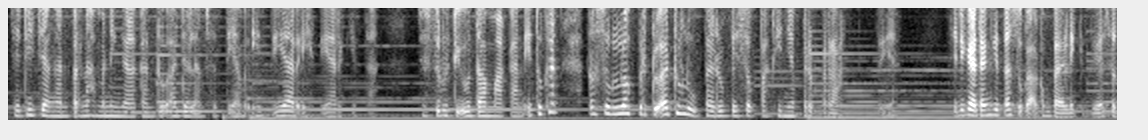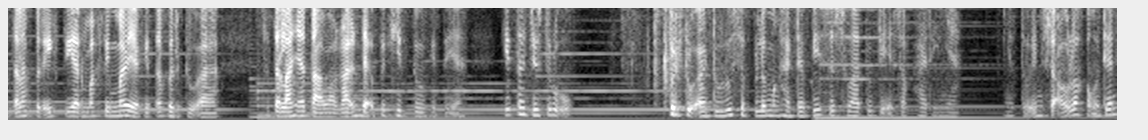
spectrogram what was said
Jadi jangan pernah meninggalkan doa dalam setiap ikhtiar-ikhtiar kita. Justru diutamakan. Itu kan Rasulullah berdoa dulu baru besok paginya berperang gitu ya. Jadi kadang kita suka kembali gitu ya. Setelah berikhtiar maksimal ya kita berdoa. Setelahnya tawakal enggak begitu gitu ya. Kita justru berdoa dulu sebelum menghadapi sesuatu di esok harinya. Itu insya Allah kemudian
